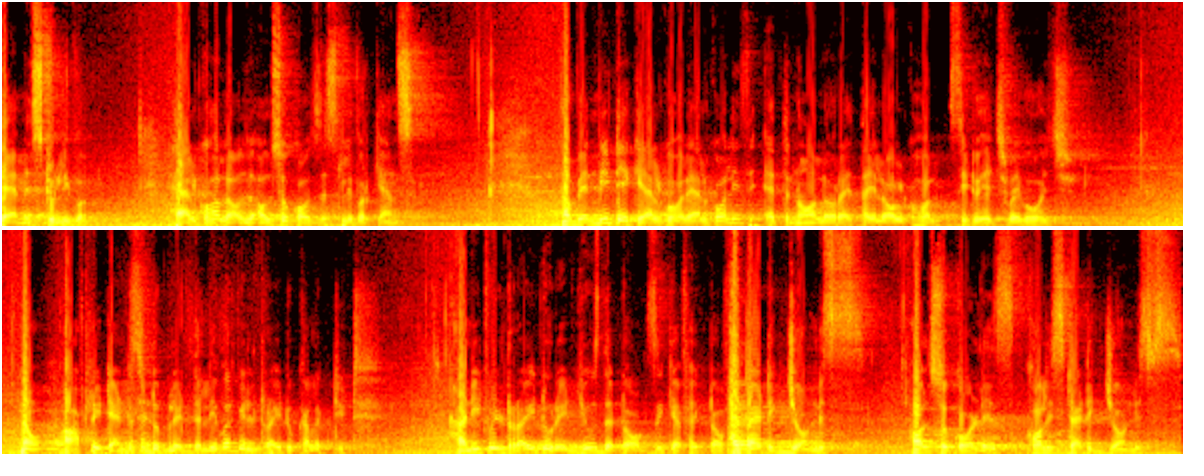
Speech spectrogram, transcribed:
damage to liver. Alcohol also causes liver cancer. Now when we take alcohol, alcohol is ethanol or ethyl alcohol, C2H5OH. After it enters into blood, the liver will try to collect it and it will try to reduce the toxic effect of hepatic jaundice, also called as cholestatic jaundice.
